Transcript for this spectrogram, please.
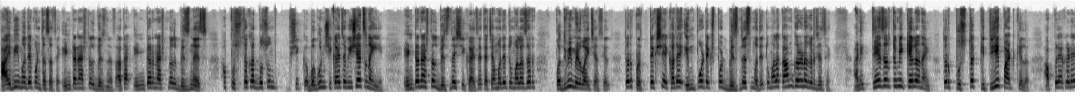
आय बीमध्ये पण तसंच आहे. इंटरनॅशनल बिझनेस आता इंटरनॅशनल बिझनेस हा पुस्तकात बसून शिक बघून शिकायचा विषयच नाही आहे इंटरनॅशनल बिझनेस शिकायचा आहे त्याच्यामध्ये तुम्हाला जर पदवी मिळवायची असेल तर प्रत्यक्ष एखाद्या इम्पोर्ट एक्सपोर्ट बिझनेसमध्ये तुम्हाला काम करणं गरजेचं आहे. आणि ते जर तुम्ही केलं नाही तर पुस्तक कितीही पाठ केलं आपल्याकडे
